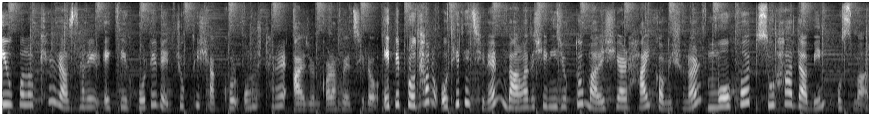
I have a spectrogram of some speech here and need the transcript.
এই উপলক্ষে রাজধানীর একটি হোটেলে চুক্তি স্বাক্ষর অনুষ্ঠানের আয়োজন করা হয়েছিল। এতে প্রধান অতিথি ছিলেন বাংলাদেশে নিযুক্ত মালয়েশিয়ার high commissioner Mohd Suhada bin Usman.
